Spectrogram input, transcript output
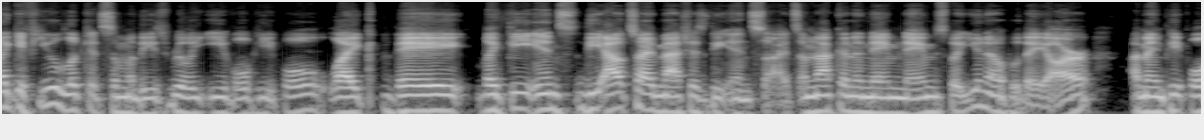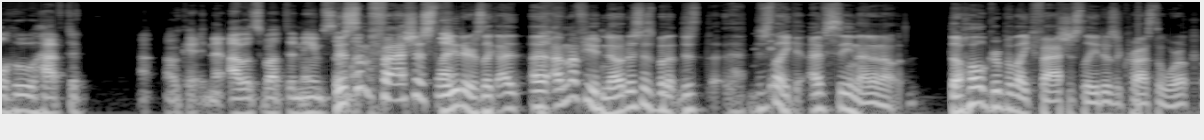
Like if you look at some of these really evil people, like they, like the ins, the outside matches the insides. I'm not going to name names, but you know who they are. I mean, people who have to. Uh, okay, no, I was about to name. Some. There's some fascist But- leaders. Like I, I, I don't know if you've noticed this, but there's, there's like I've seen. I don't know the whole group of like fascist leaders across the world.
